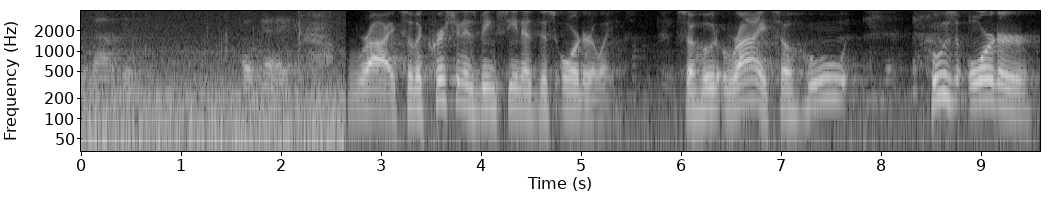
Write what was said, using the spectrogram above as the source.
is that is okay. Right. So the Christian is being seen as disorderly. So who right. So who whose order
